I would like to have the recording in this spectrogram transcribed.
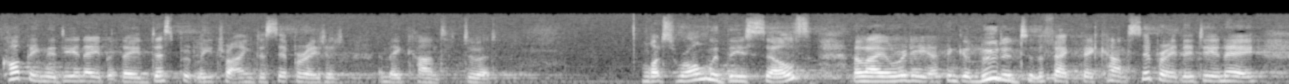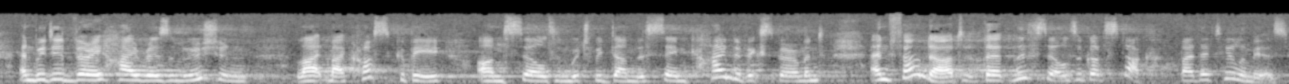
copying the DNA, but they're desperately trying to separate it, and they can't do it. What's wrong with these cells? Well, I already, I think, alluded to the fact they can't separate their DNA, and we did very high resolution light microscopy on cells in which we'd done the same kind of experiment and found out that the cells had got stuck by their telomeres.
